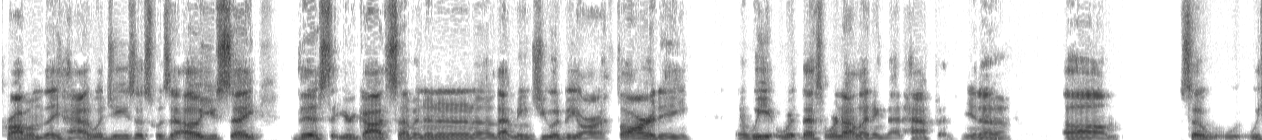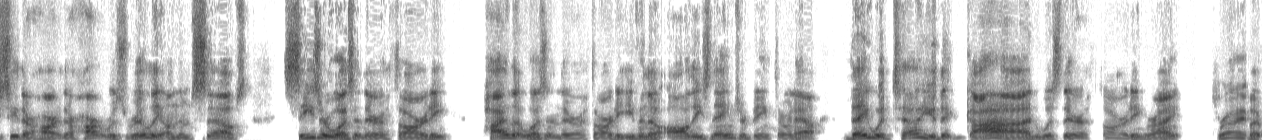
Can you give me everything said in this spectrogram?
problem they had with Jesus was that oh, you say this that you're God's son, but no, no, no, no, no. That means you would be our authority, and we we're, that's we're not letting that happen. You know Yeah. um so w- we see their heart their heart was really on themselves caesar wasn't their authority pilate wasn't their authority even though all these names are being thrown out they would tell you that god was their authority right Right. but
